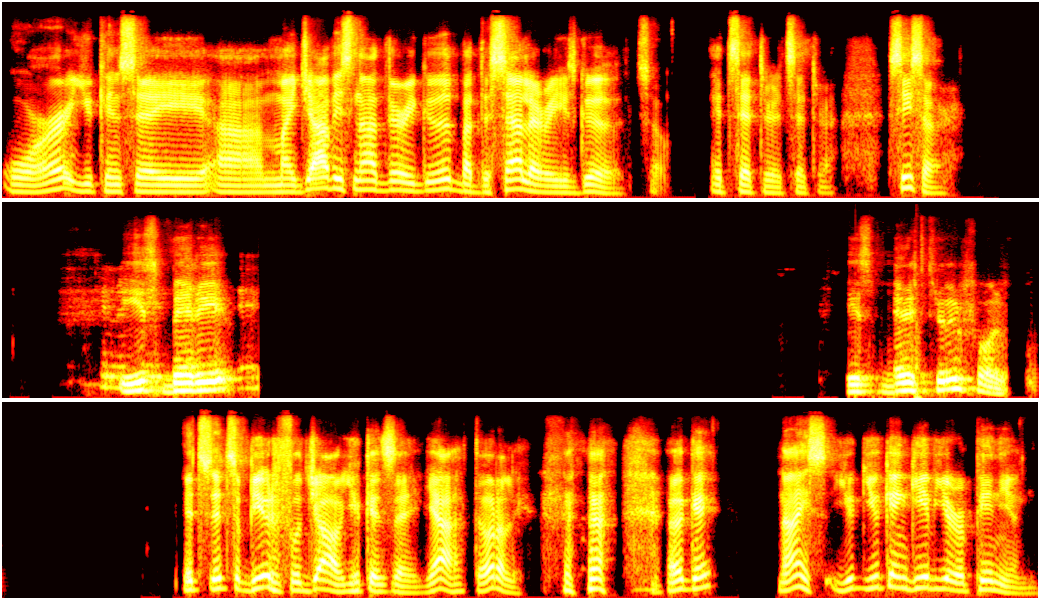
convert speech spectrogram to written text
Or you can say, uh, my job is not very good, but the salary is good. So, etc., etc. Cesar. Is very is very truthful. It's it's a beautiful job, you can say. Yeah, totally. okay, nice. You you can give your opinion.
